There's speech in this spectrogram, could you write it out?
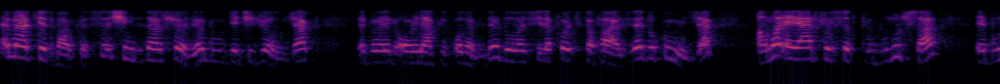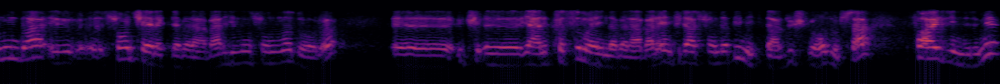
e, Merkez Bankası şimdiden söylüyor bu geçici olacak ve böyle bir oynaklık olabilir. Dolayısıyla politika faizine dokunmayacak. Ama eğer fırsatını bulursa e, bunun da e, son çeyrekle beraber yılın sonuna doğru e, üç, e, yani Kasım ayında beraber enflasyonda bir miktar düşme olursa faiz indirimi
